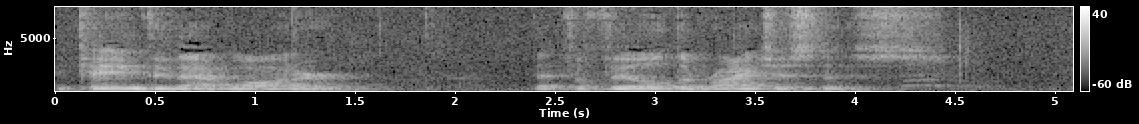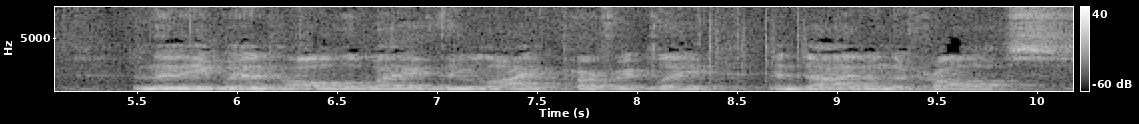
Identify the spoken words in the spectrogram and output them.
He came through that water that fulfilled the righteousness. And then he went all the way through life perfectly and died on the cross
